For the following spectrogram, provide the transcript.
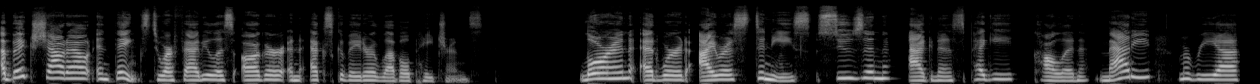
A big shout out and thanks to our fabulous auger and excavator level patrons Lauren, Edward, Iris, Denise, Susan, Agnes, Peggy, Colin, Maddie, Maria,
